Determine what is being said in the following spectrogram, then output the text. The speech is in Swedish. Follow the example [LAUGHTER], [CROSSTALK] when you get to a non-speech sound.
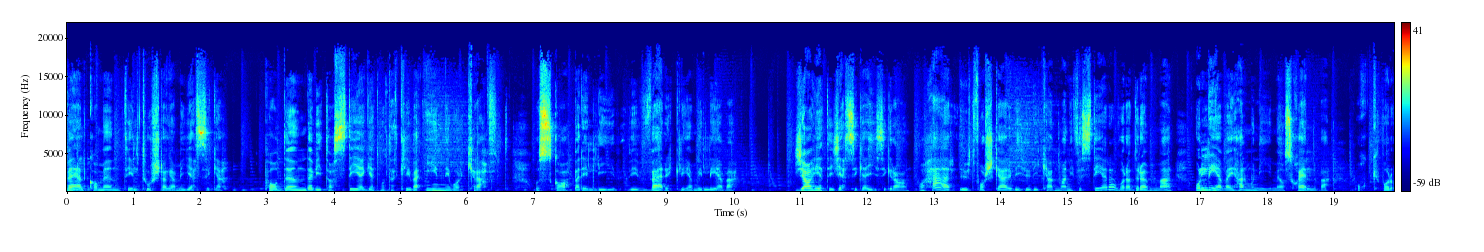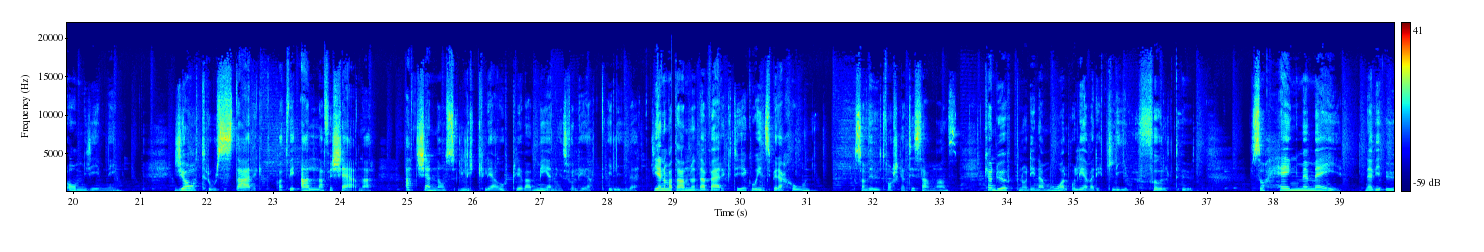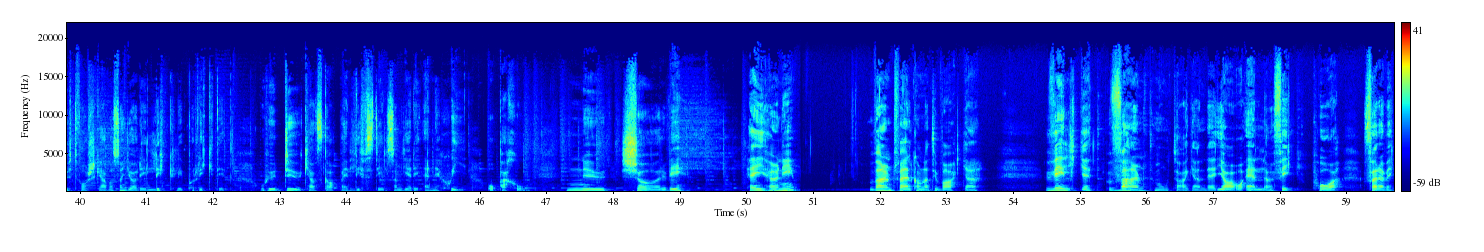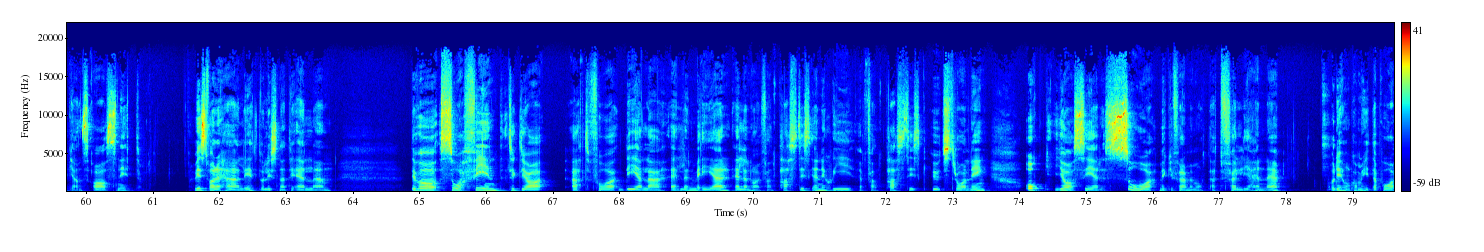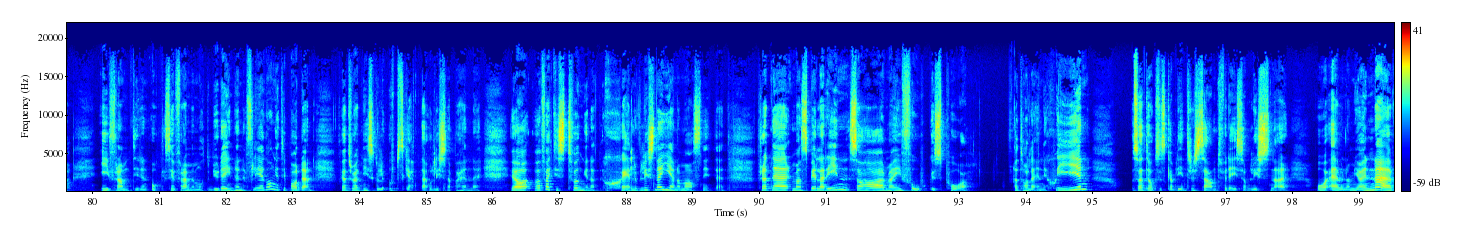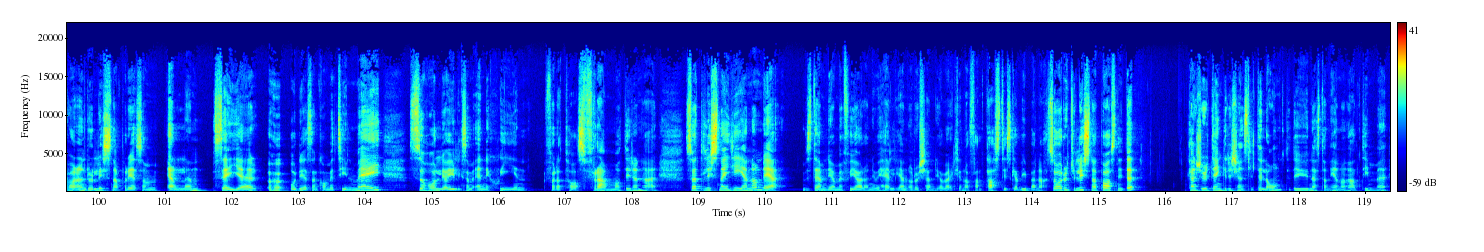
Välkommen till Torsdagar med Jessica. Podden där vi tar steget mot att kliva in i vår kraft och skapa det liv vi verkligen vill leva. Jag heter Jessica Isigran och här utforskar vi hur vi kan manifestera våra drömmar och leva i harmoni med oss själva och vår omgivning. Jag tror starkt på att vi alla förtjänar att känna oss lyckliga och uppleva meningsfullhet i livet. Genom att använda verktyg och inspiration som vi utforskar tillsammans kan du uppnå dina mål och leva ditt liv fullt ut. Så häng med mig när vi utforskar vad som gör dig lycklig på riktigt och hur du kan skapa en livsstil som ger dig energi och passion. Nu kör vi! Hej hörni! Varmt välkomna tillbaka! Vilket varmt mottagande jag och Ellen fick på förra veckans avsnitt. Visst var det härligt att lyssna till Ellen? Det var så fint tyckte jag att få dela Ellen med er. Ellen har en fantastisk energi, en fantastisk utstrålning och jag ser så mycket fram emot att följa henne och det hon kommer hitta på i framtiden och ser fram emot att bjuda in henne fler gånger till podden. För jag tror att ni skulle uppskatta att lyssna på henne. Jag var faktiskt tvungen att själv lyssna igenom avsnittet. För att när man spelar in så har man ju fokus på att hålla energin så att det också ska bli intressant för dig som lyssnar. Och även om jag är närvarande och lyssnar på det som Ellen säger [LAUGHS] och det som kommer till mig så håller jag ju liksom energin för att ta oss framåt i den här. Så att lyssna igenom det bestämde jag mig för att göra nu i helgen och då kände jag verkligen de fantastiska vibbarna. Så har du inte lyssnat på avsnittet, kanske du tänker det känns lite långt, det är ju nästan en och en halv timme,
